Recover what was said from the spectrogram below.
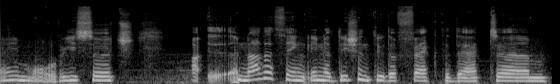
Okay, more research. Uh, another thing, in addition to the fact that um,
